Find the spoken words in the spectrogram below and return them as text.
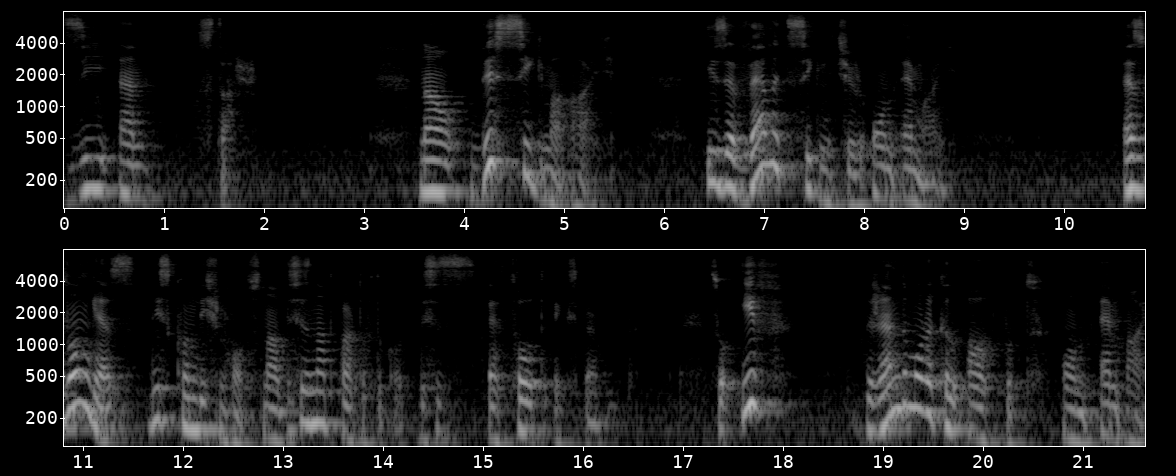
zn star. Now this sigma i is a valid signature on mi as long as this condition holds. Now this is not part of the code. This is a thought experiment. So if the random oracle output on mi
